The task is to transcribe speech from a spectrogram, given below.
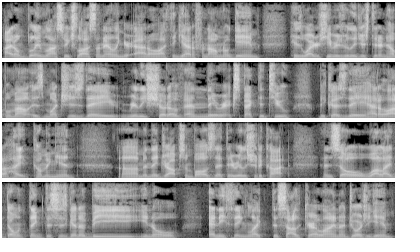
I don't blame last week's loss on Ehlinger at all. I think he had a phenomenal game. His wide receivers really just didn't help him out as much as they really should have, and they were expected to because they had a lot of hype coming in. Um, and they dropped some balls that they really should have caught. And so, while I don't think this is going to be, you know, anything like the South Carolina Georgia game,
